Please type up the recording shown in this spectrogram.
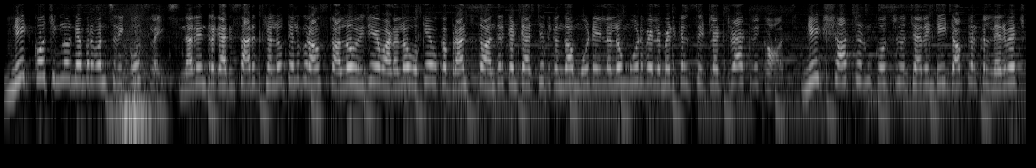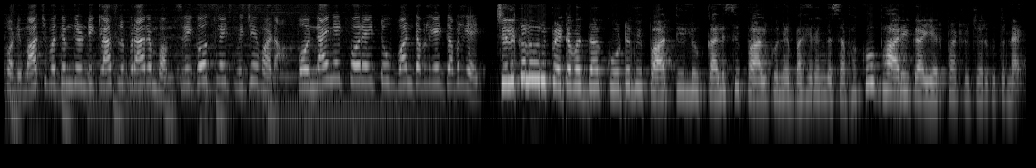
నీట్ కోచింగ్లో number one Sri course lights. Narendra గారి సారథ్యంలో తెలుగు రాష్ట్రాల్లో విజయవాడలో ఒకే ఒక బ్రాంచ్తో అందరికంటే అత్యధికంగా మూడేళ్ళలో మూడు వేల మెడికల్ సీట్ల track record. NEET short term కోర్స్లో చేరండి డాక్టర్ కలు నెరవేర్చుకోండి. మార్చి పద్దెనిమిది నుండి క్లాసులు ప్రారంభం. Sri course light Vijayawada. Four nine eight four eight two one double eight double eight. Chilakaluripet వద్ద కూటమి పార్టీలు కలిసి పాల్గొనే బహిరంగ సభకు భారీగా ఏర్పాట్లు జరుగుతున్నాయి.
